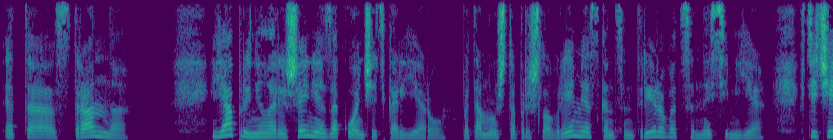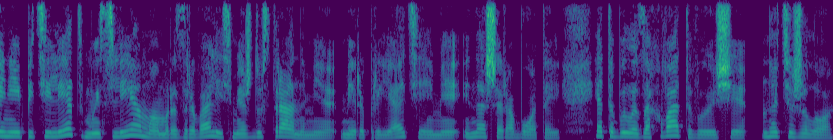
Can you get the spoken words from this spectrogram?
Это странно. Я приняла решение закончить карьеру, потому что пришло время сконцентрироваться на семье. В течение пяти лет мы с Лемом разрывались между странами, мероприятиями и нашей работой. Это было захватывающе, но тяжело.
